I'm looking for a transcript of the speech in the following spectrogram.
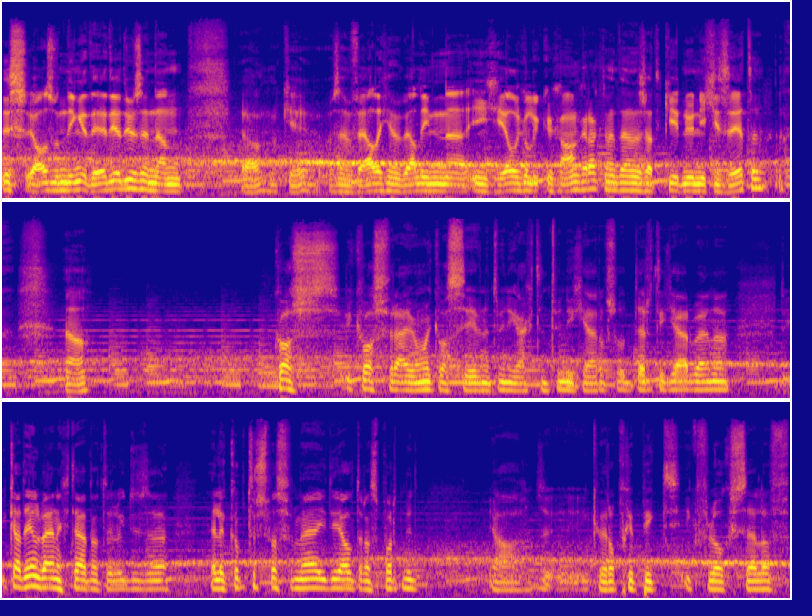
Dus ja, zo'n dingen deed je dus. En dan, ja, oké, we zijn veilig en wel in, uh, in geel gelukkig aangeraakt, want dan had ik hier nu niet gezeten. ja. Ik was, ik was vrij jong, ik was 27, 28 jaar of zo, 30 jaar bijna. Ik had heel weinig tijd natuurlijk, dus uh, helikopters was voor mij ideaal transportmiddel. Ja, ik werd opgepikt, ik vloog zelf.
